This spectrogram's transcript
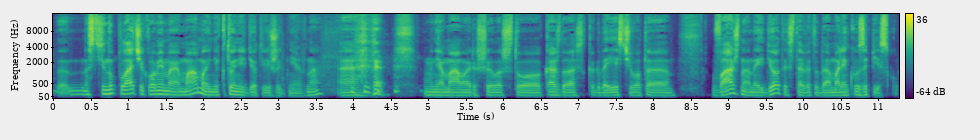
На стену плача, кроме моей мамы, никто не идет ежедневно. У меня мама решила, что каждый раз, когда есть чего-то важно, она идет и ставит туда маленькую записку.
